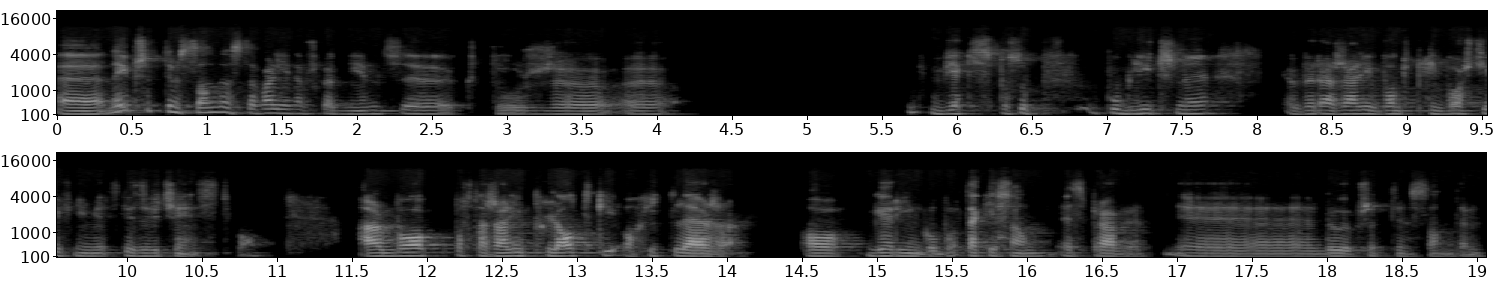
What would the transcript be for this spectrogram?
E, no i przed tym sądem stawali na przykład Niemcy, którzy e, w jakiś sposób publiczny wyrażali wątpliwości w niemieckie zwycięstwo albo powtarzali plotki o Hitlerze o Geringu, bo takie są sprawy e, były przed tym sądem.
